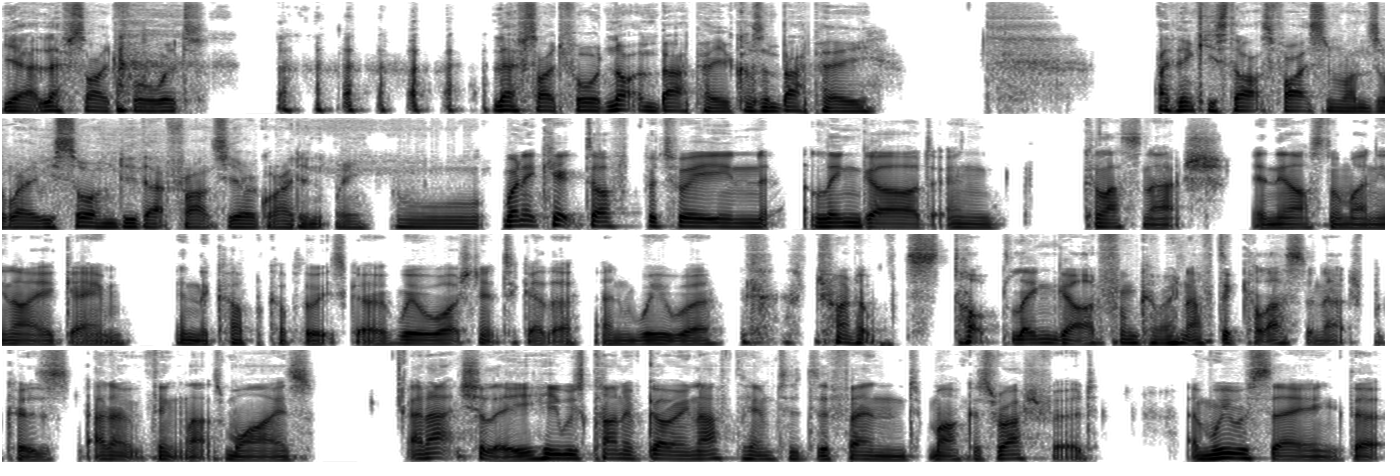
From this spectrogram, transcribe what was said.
Yeah, left side forward. left side forward, not Mbappe, because Mbappe, I think he starts fights and runs away. We saw him do that France Uruguay, didn't we? Ooh. When it kicked off between Lingard and Kolasinac in the Arsenal Man United game in the cup a couple of weeks ago, we were watching it together and we were trying to stop Lingard from going after Kolasinac because I don't think that's wise. And actually, he was kind of going after him to defend Marcus Rashford. And we were saying that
